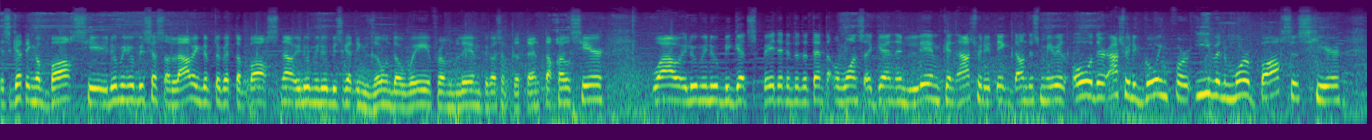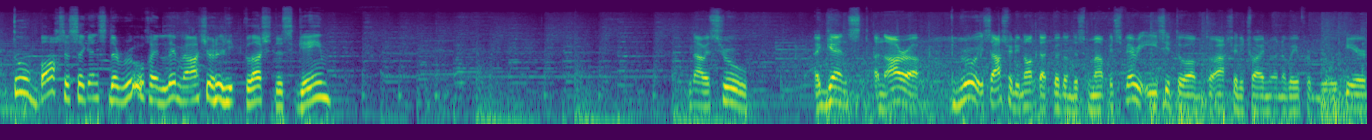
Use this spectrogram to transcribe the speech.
is getting a box here. Illuminubi is just allowing them to get the box. Now Illuminubi is getting zoned away from Lim because of the tentacles here. Wow, Illuminubi gets baited into the tentacle once again and Lim can actually take down this Mayreel. Oh, they're actually going for even more boxes here. Two boxes against the Rook and Lim actually clutched this game. Now it's true against an Ara. Blue is actually not that good on this map. It's very easy to um to actually try and run away from Blue here.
